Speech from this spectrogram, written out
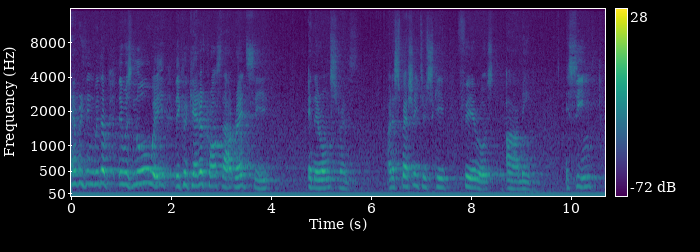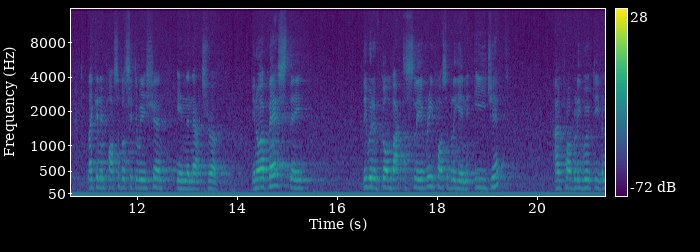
everything with them. There was no way they could get across that Red Sea in their own strength, and especially to escape Pharaoh's army. It seemed like an impossible situation in the natural. You know, at best, they, they would have gone back to slavery, possibly in Egypt and probably worked even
